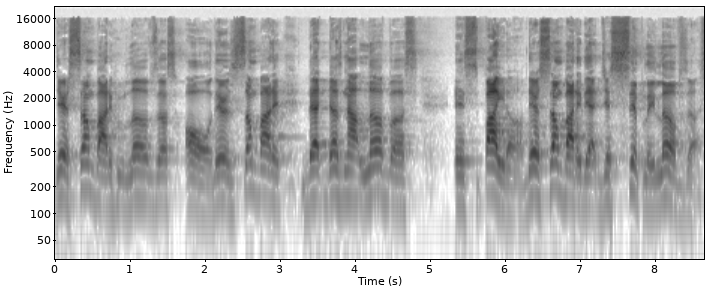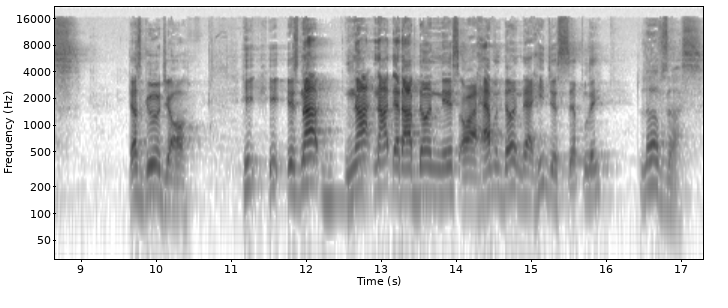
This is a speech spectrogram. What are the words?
There's somebody who loves us all. There's somebody that does not love us in spite of. There's somebody that just simply loves us. That's good, y'all. He, he, it's not, not, not that I've done this or I haven't done that. He just simply loves us.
